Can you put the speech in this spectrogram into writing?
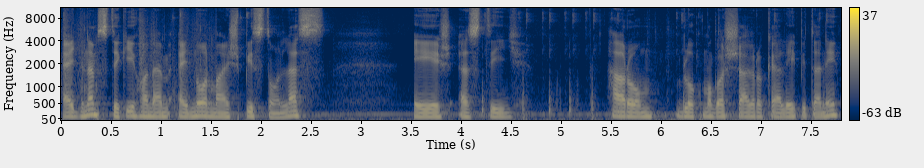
egy nem sticky, hanem egy normális piszton lesz, és ezt így három blokk magasságra kell építeni.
